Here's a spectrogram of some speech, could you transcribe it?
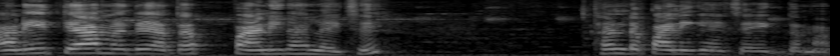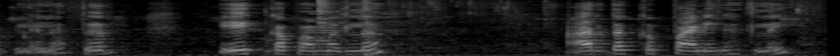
आणि त्यामध्ये आता पाणी घालायचं आहे. थंड पाणी घ्यायचं आहे एकदम आपल्याला. तर एक कपामधलं अर्धा कप पाणी घातलं आहे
